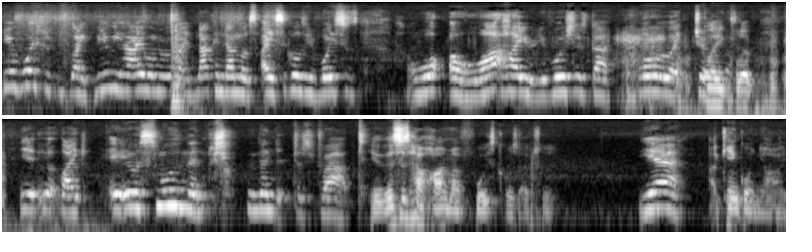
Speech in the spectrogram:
your voice was like really high when we were like knocking down those icicles. Your voice was a lot higher. Your voice just got lower like ju- Play clip. Yeah, like it, it was smooth and then and then it just dropped. Yeah, this is how high my voice goes. Actually, Yeah. I can't go any higher.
